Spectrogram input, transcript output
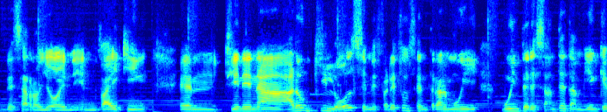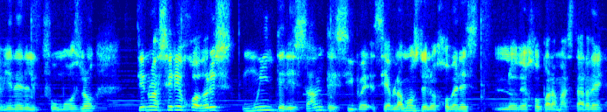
desarrolló en, Viking. Em, tienen a Aaron Kilol, se me parece un central muy, muy interesante también que viene del Fumoslo tiene una serie de jugadores muy interesantes. Si, si hablamos de los jóvenes, lo dejo para más tarde.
